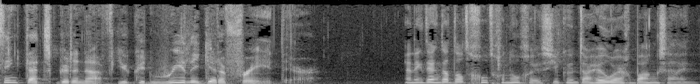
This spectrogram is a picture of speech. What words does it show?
think that's good enough. You could really get afraid there. En ik denk dat dat goed genoeg is. Je kunt daar heel erg bang zijn.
